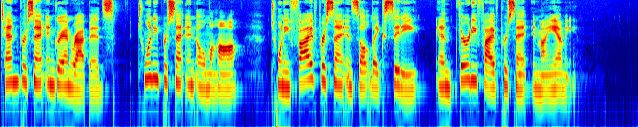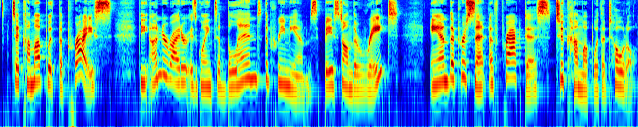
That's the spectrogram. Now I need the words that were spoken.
10% in Grand Rapids, 20% in Omaha, 25% in Salt Lake City, and 35% in Miami. To come up with the price, the underwriter is going to blend the premiums based on the rate and the percent of practice to come up with a total.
